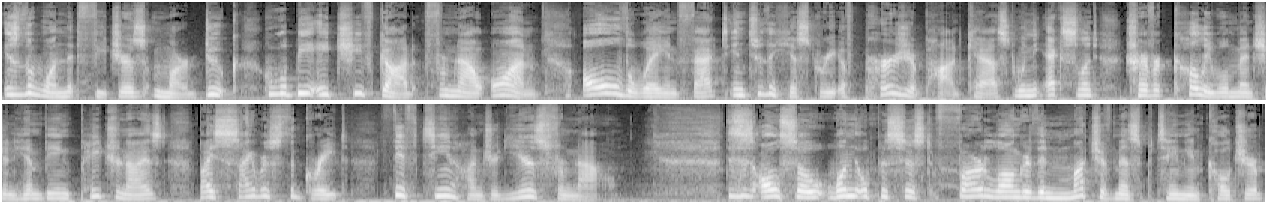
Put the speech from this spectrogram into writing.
is the one that features Marduk, who will be a chief god from now on, all the way in fact into the History of Persia podcast when the excellent Trevor Culley will mention him being patronized by Cyrus the Great 1500 years from now. This is also one that will persist far longer than much of Mesopotamian culture,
